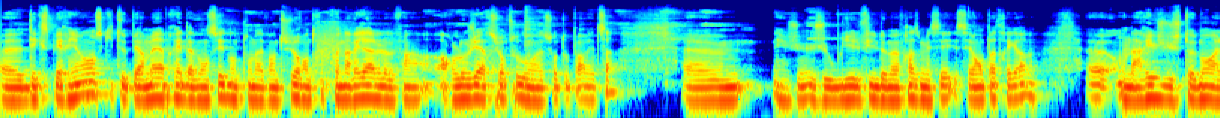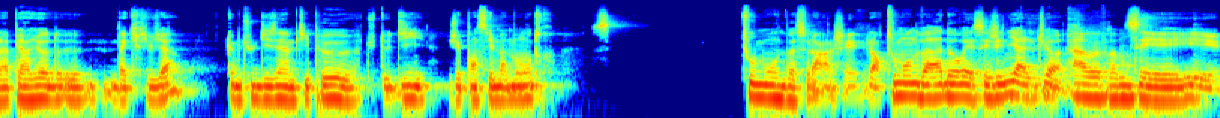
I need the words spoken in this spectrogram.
euh, d'expérience qui te permet après d'avancer dans ton aventure entrepreneuriale, enfin horlogère surtout, on va surtout parler de ça. Euh, j'ai oublié le fil de ma phrase, mais c'est vraiment pas très grave. Euh, on arrive justement à la période d'Acrivia. Comme tu le disais un petit peu, tu te dis, j'ai pensé ma montre, tout le monde va se l'arracher. Genre tout le monde va adorer, c'est génial, tu vois. Ah ouais, vraiment. C'est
